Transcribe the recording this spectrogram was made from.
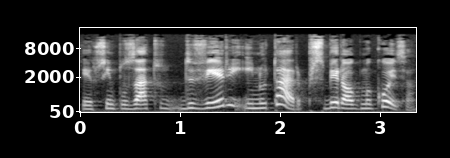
é o simples ato de ver e notar, perceber alguma coisa.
